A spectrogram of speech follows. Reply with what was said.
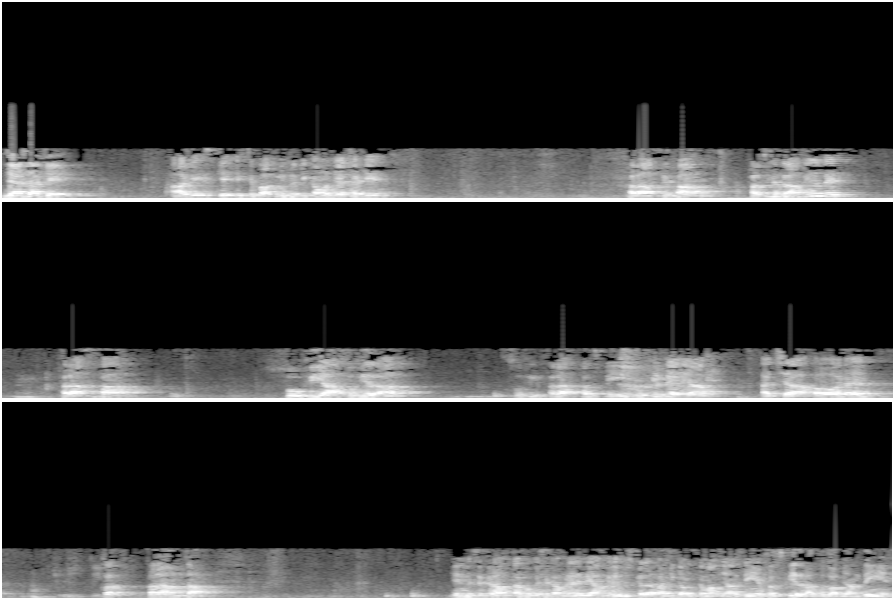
جیسا کہ آگے اس کے، اس سے باطنی فرقے کون؟ جیسا کہ فلاسفہ فلسفے سے آتے ہیں فلاسفہ صوفیہ صوفی رات صوفی فلسفی صوفی کہہ رہے آپ۔ اچھا اور کرامتا ان میں سے کرامتا کو کیسے کام رہنے دیں آپ کے لیے مشکل ہے باقی کا آپ جانتے ہیں فلسفی رات کو آپ جانتے ہی ہیں۔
